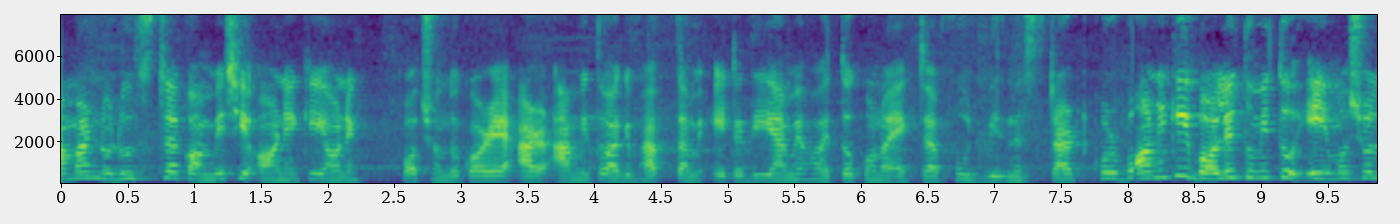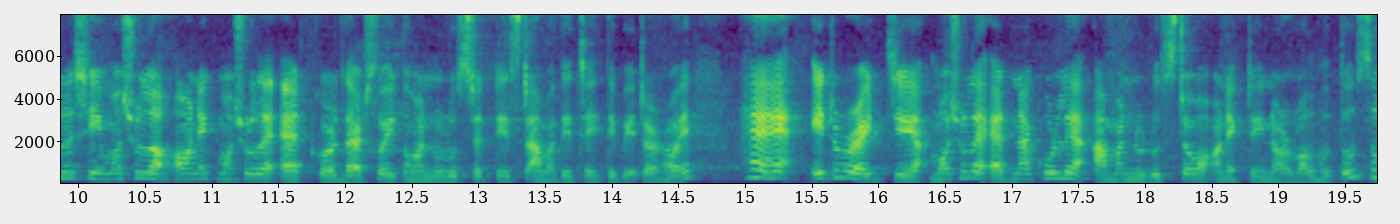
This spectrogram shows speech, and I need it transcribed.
আমার নুডলসটা কম বেশি অনেকেই অনেক পছন্দ করে, আর আমি তো আগে ভাবতাম এটা দিয়ে আমি হয়তো কোনো একটা ফুড বিজনেস স্টার্ট করব। অনেকেই বলে, তুমি তো এই মশলা, সেই মশলা, অনেক মশলা অ্যাড কর দ্যাটস ওয়াই তোমার নুডলসটার টেস্ট আমাদের চাইতে বেটার হয়। হ্যাঁ এটা রাইট যে মশলা অ্যাড না করলে আমার নুডলসটাও অনেকটাই নর্মাল হতো। সো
